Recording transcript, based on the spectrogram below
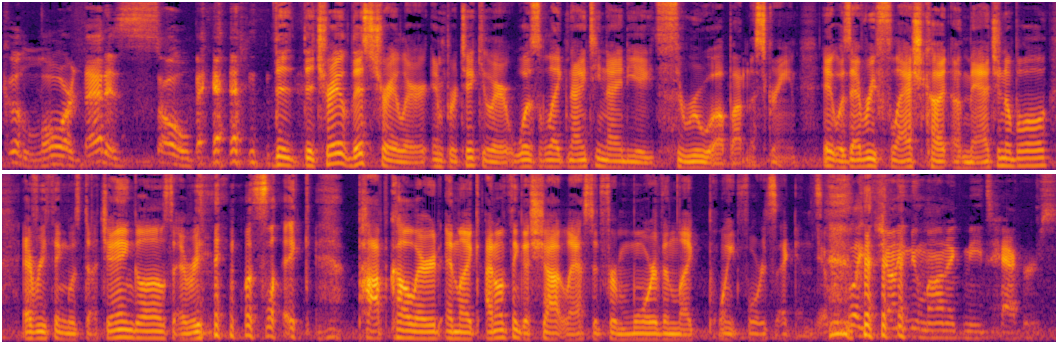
Good lord, that is so bad. The the trail this trailer in particular was like 1998 threw up on the screen. It was every flash cut imaginable. Everything was Dutch angles. Everything was like pop colored, and like I don't think a shot lasted for more than like 0.4 seconds. it was like Johnny Mnemonic meets hackers.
